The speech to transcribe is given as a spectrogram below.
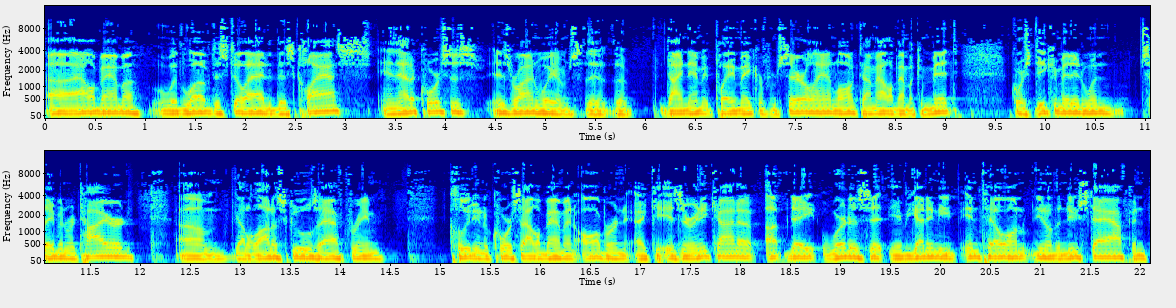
uh, Alabama would love to still add to this class, and that of course is is Ryan Williams, the the dynamic playmaker from Saraland, longtime Alabama commit. Of course, decommitted when Saban retired. Um, got a lot of schools after him including, of course, Alabama and Auburn. Uh, is there any kind of update? Where does it? Have you got any intel on you know the new staff and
